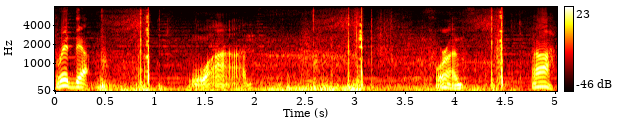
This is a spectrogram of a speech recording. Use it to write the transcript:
There. One. Front. Ah.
